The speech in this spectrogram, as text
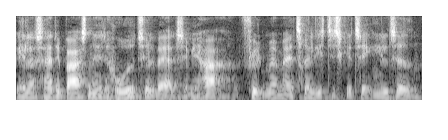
ellers er det bare sådan et hovedtilværelse, vi har, fyldt med materialistiske ting hele tiden.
